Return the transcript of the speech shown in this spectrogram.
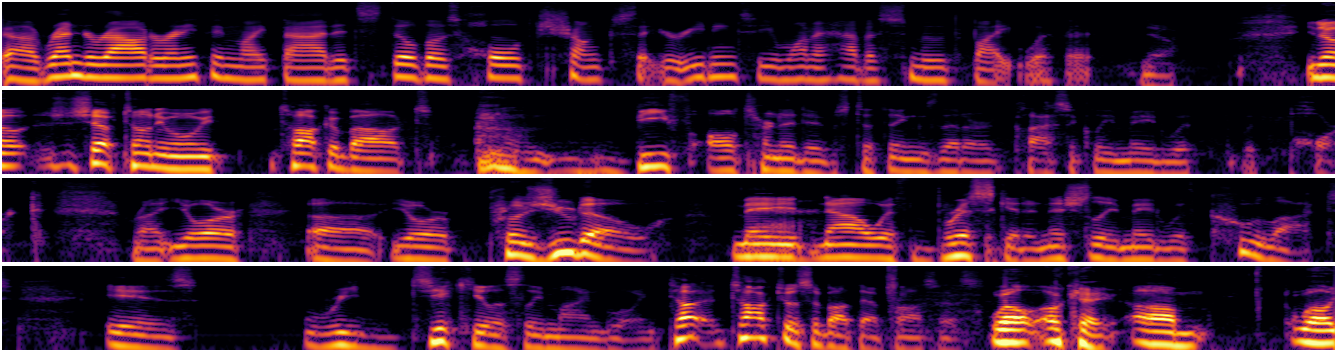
uh, render out or anything like that. It's still those whole chunks that you're eating, so you want to have a smooth bite with it. Yeah. You know, Chef Tony, when we talk about beef alternatives to things that are classically made with, with pork, right? Your uh, your prosciutto made Yeah. now with brisket, initially made with culotte, is ridiculously mind blowing. Ta talk to us about that process. Well, okay. Um, well,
